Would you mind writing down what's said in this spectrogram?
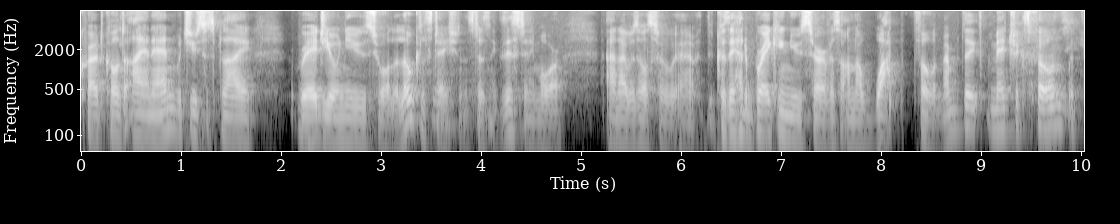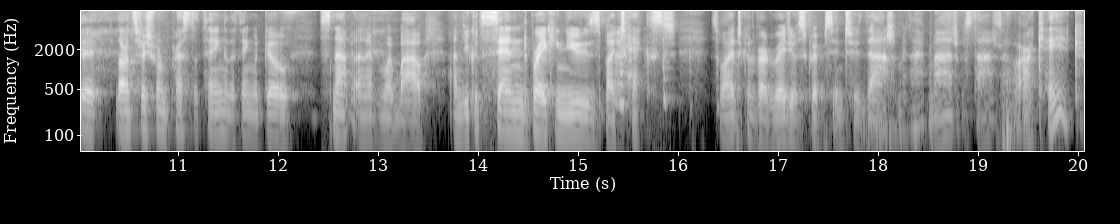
crowd called INN, which used to supply radio news to all the local stations. Doesn't exist anymore. And I was also uh, because they had a breaking news service on a WAP phone. Remember the Matrix phone with the Laurence Fishburne pressed the thing and the thing would go snap and everyone went wow. And you could send breaking news by text. So I had to convert radio scripts into that. I mean, how mad was that? How archaic.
